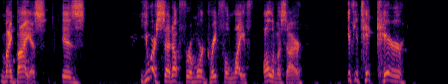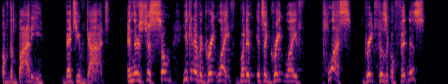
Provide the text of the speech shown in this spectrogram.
my bias is you are set up for a more grateful life. All of us are. If you take care of the body that you've got, and there's just so you can have a great life, but if it's a great life plus great physical fitness,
